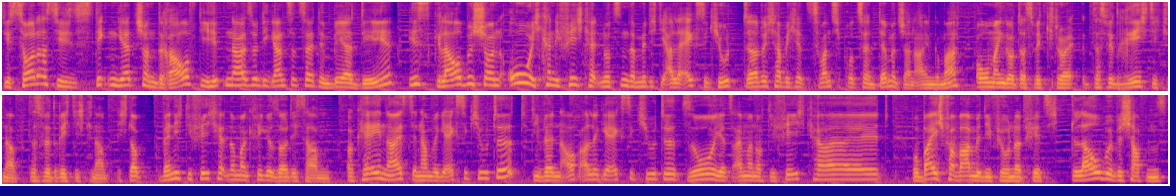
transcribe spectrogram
Die Sawdust, die sticken jetzt schon drauf. Die hitten also die ganze Zeit den BRD. Ist, glaube ich, schon... Oh, ich kann die Fähigkeit nutzen, damit ich die alle execute. Dadurch habe ich jetzt 20% Damage an allen gemacht. Oh mein Gott, das wird, das wird richtig knapp. Das wird richtig knapp. Ich glaube, wenn ich die Fähigkeit nochmal kriege, sollte ich es haben. Okay, nice. Den haben wir geexecuted. Die werden auch alle geexecuted. So, jetzt einmal noch die Fähigkeit. Wobei, ich verwarme die für 140. Ich glaube, wir schaffen es.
